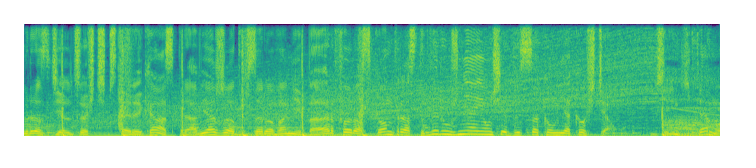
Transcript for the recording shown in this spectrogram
Rozdzielczość 4K sprawia, że odwzorowanie barw oraz kontrast wyróżniają się wysoką jakością. Dzięki temu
